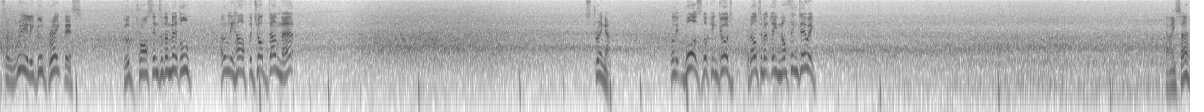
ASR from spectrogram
It's a really good break, this. Good cross into the middle. Only half the job done there. Stringer. Well, it was looking good, but ultimately nothing doing. Geyse.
